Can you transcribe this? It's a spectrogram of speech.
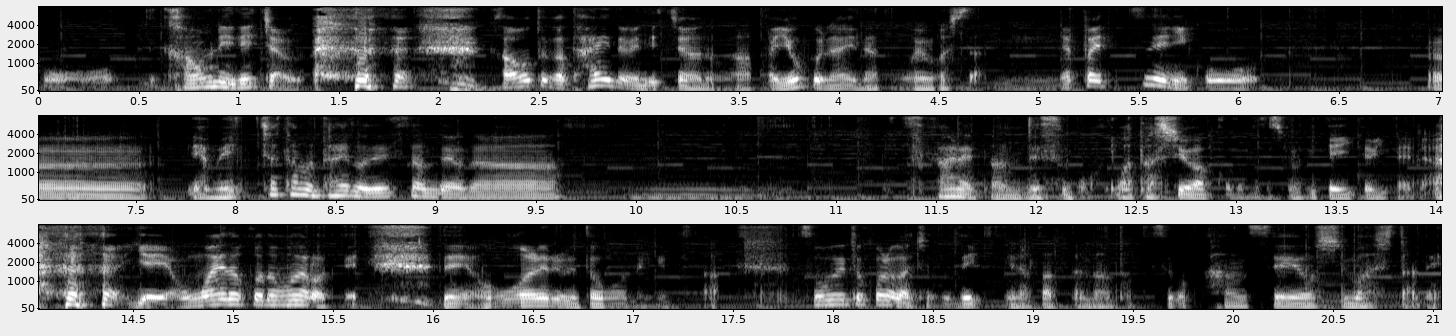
こう、顔に出ちゃう。顔とか態度に出ちゃうのがやっぱ良くないなと思いました。やっぱり常にこう、うん、いや、めっちゃ多分態度出てたんだよな。疲れたんです、私は子供たちを見ていてみたいな。いやいや、お前の子供だろってね、思われると思うんだけどさ、そういうところがちょっとできてなかったなと、すごく反省をしましたね。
